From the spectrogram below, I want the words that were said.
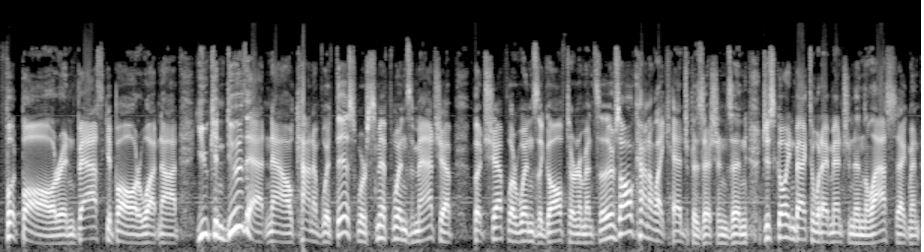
football or in basketball or whatnot, you can do that now kind of with this where Smith wins the matchup, but Scheffler wins the golf tournament. So there's all kind of like hedge positions. And just going back to what I mentioned in the last segment,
